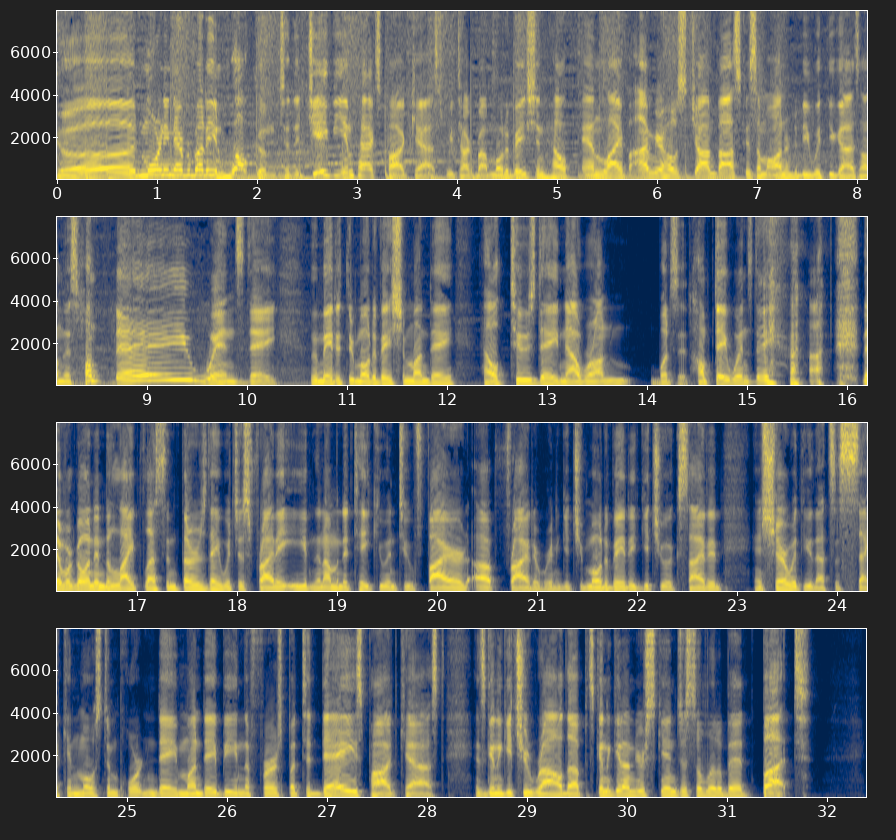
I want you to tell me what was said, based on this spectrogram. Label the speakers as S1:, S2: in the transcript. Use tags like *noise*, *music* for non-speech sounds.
S1: Good morning, everybody, and welcome to the JV Impacts Podcast. We talk about motivation, health, and life. I'm your host, John Vasquez. I'm honored to be with you guys on this Hump Day Wednesday. We made it through Motivation Monday, Health Tuesday. Now we're on what's it, Hump Day Wednesday? *laughs* then we're going into Life Lesson Thursday, which is Friday Eve. Then I'm going to take you into Fired Up Friday. We're going to get you motivated, get you excited, and share with you that's the second most important day, Monday being the first. But today's podcast is going to get you riled up. It's going to get under your skin just a little bit, but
